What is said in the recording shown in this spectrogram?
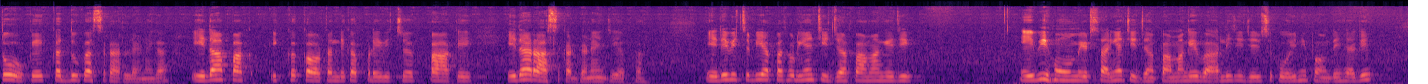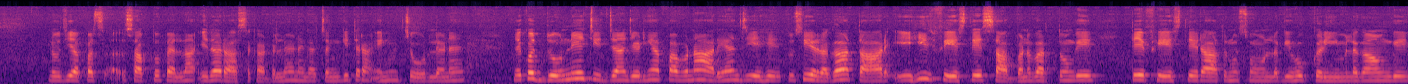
ਧੋ ਕੇ ਕੱਦੂਕਸ ਕਰ ਲੈਣਾ ਹੈਗਾ। ਇਹਦਾ ਆਪਾਂ ਇੱਕ ਕਾਟਨ ਦੇ ਕੱਪੜੇ ਵਿੱਚ ਪਾ ਕੇ ਇਹਦਾ ਰਸ ਕੱਢਣਾ ਹੈ ਜੀ ਆਪਾਂ। ਇਹਦੇ ਵਿੱਚ ਵੀ ਆਪਾਂ ਥੋੜੀਆਂ ਚੀਜ਼ਾਂ ਪਾਵਾਂਗੇ ਜੀ। ਇਹ ਵੀ ਹੋਮਮੇਡ ਸਾਰੀਆਂ ਚੀਜ਼ਾਂ ਪਾਵਾਂਗੇ, ਬਾਹਰਲੀ ਚੀਜ਼ਾਂ ਵਿੱਚ ਕੋਈ ਨਹੀਂ ਪਾਉਂਦੇ ਹੈਗੇ। ਲੋ ਜੀ, ਆਪਾਂ ਸਭ ਤੋਂ ਪਹਿਲਾਂ ਇਹਦਾ ਰਸ ਕੱਢ ਲੈਣਾ ਹੈਗਾ, ਚੰਗੀ ਤਰ੍ਹਾਂ ਇਹਨੂੰ ਚੋੜ ਲੈਣਾ ਹੈ। ਦੇਖੋ, ਦੋਨੇ ਚੀਜ਼ਾਂ ਜਿਹੜੀਆਂ ਆਪਾਂ ਬਣਾ ਰਹੇ ਹਾਂ ਜੀ ਇਹ, ਤੁਸੀਂ ਲਗਾਤਾਰ ਇਹੀ ਫੇਸ ਤੇ ਸਾਬਣ ਵਰਤੋਗੇ ਤੇ ਫੇਸ ਤੇ ਰਾਤ ਨੂੰ ਸੌਣ ਲੱਗੇ ਉਹ ਕਰੀਮ ਲਗਾਓਗੇ,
